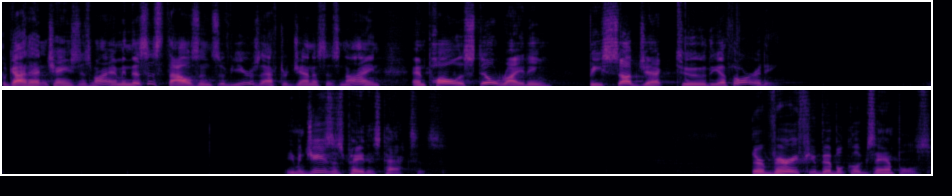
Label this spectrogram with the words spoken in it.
But God hadn't changed his mind. I mean, this is thousands of years after Genesis 9, and Paul is still writing, be subject to the authority. Even Jesus paid his taxes. There are very few biblical examples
